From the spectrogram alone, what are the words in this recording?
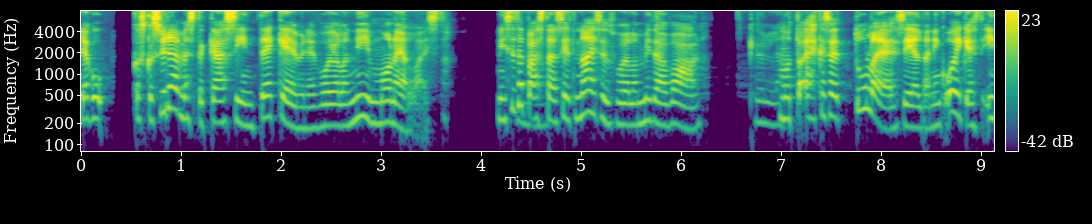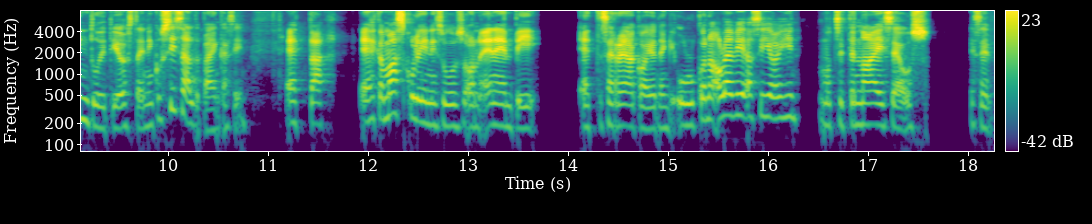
Ja kun, koska sydämestä käsiin tekeminen voi olla niin monenlaista. Niin sitä mm. päästään siihen, että naiset voi olla mitä vaan. Kyllä. Mutta ehkä se tulee sieltä niin kuin oikeasti intuitiosta ja niin kuin sisältäpäin käsin. Että ehkä maskuliinisuus on enempi, että se reagoi jotenkin ulkona oleviin asioihin, mutta sitten naiseus ja se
